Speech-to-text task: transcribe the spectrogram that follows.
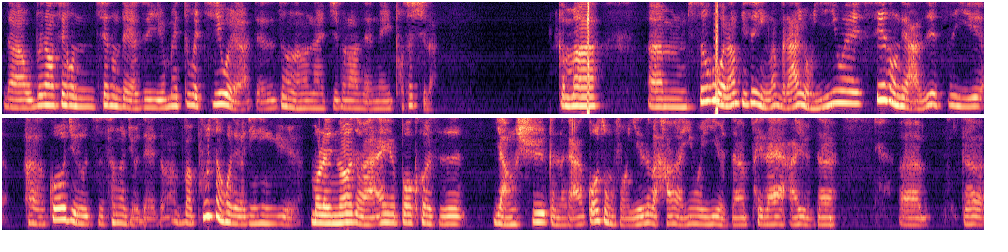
那下半场山东山东队还是有蛮多个机会个，但是曾诚呢，基本上侪拿伊扑出去了。葛末，嗯，申花搿场比赛赢了勿大容易，因为山东队也是一支以呃高球著称个球队，对伐？勿怕申花队个金星宇、莫雷诺，对伐？还有包括是杨旭搿能介高中锋，伊是勿吓个，因为伊有的佩莱，还有的呃搿。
